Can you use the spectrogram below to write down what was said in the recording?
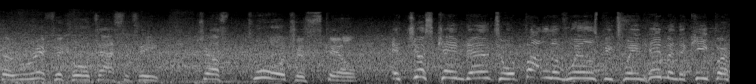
Terrific audacity, just gorgeous skill. It just came down to a battle of wills between him and the keeper,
